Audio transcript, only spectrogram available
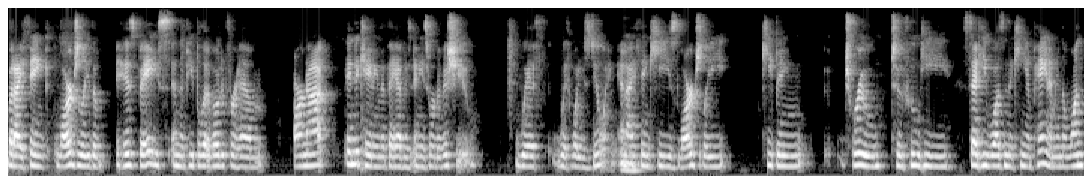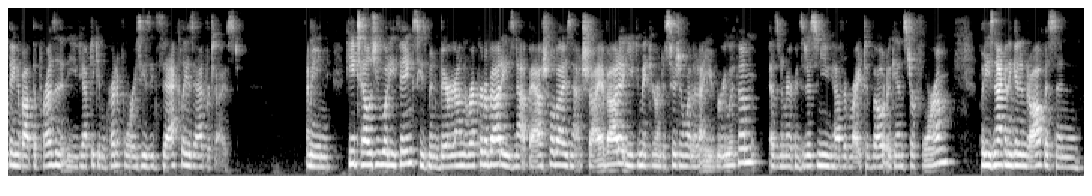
But I think largely the his base and the people that voted for him are not indicating that they have any sort of issue with with what he's doing. And I Mhm. think he's largely keeping true to who he said he was in the campaign. I mean, the one thing about the president that you have to give him credit for is he's exactly as advertised. I mean, he tells you what he thinks. He's been very on the record about it. He's not bashful about it. He's not shy about it. You can make your own decision whether or not you agree with him. As an American citizen, you have the right to vote against or for him. But he's not going to get into office and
